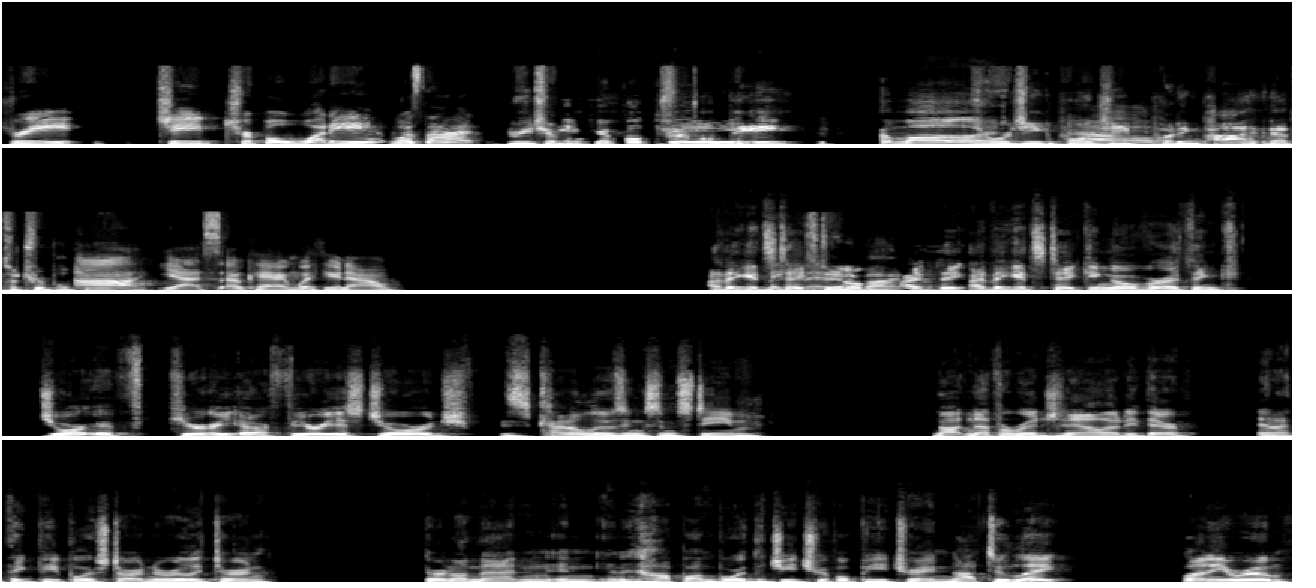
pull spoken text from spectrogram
G, G triple whaty was that? Three triple, triple P. Triple P. Come on. Georgie Porgy oh. pudding pie. That's a triple P. Ah, yes. Okay, I'm with you now. I think it's taking over. I think I think it's taking over. I think George, if Curi- uh, Furious George is kind of losing some steam not enough originality there. And I think people are starting to really turn turn on that and, and, and hop on board the G Triple P train. Not too late. Plenty of room.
